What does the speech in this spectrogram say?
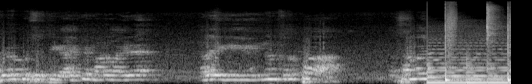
ಸೇವಾ ಪ್ರಶಸ್ತಿಗೆ ಆಯ್ಕೆ ಮಾಡಲಾಗಿದೆ. ಅದೇ ಇನ್ನೊಂದು ಸ್ವಲ್ಪ 咱们。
